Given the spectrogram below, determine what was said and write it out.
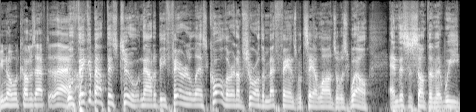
you know what comes after that. Well, think about this too. Now, to be fair to the last caller, and I'm sure other Met fans would say Alonso as well, and this is something that we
